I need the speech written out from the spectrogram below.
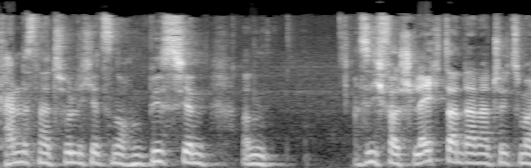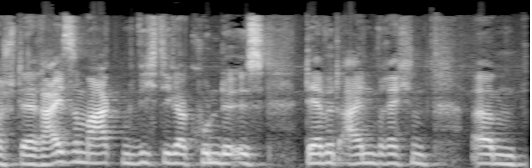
kann es natürlich jetzt noch ein bisschen ähm, sich verschlechtern, da natürlich zum Beispiel der Reisemarkt ein wichtiger Kunde ist, der wird einbrechen ähm,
